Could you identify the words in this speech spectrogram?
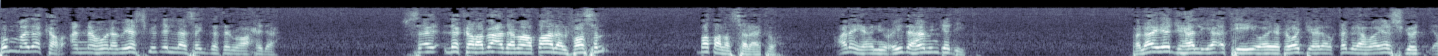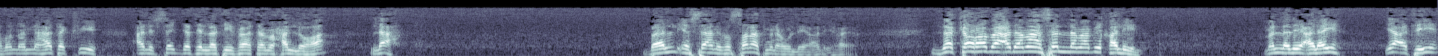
ثم ذكر أنه لم يسجد إلا سجدة واحدة. ذكر بعد ما طال الفصل بطلت صلاته. عليه أن يعيدها من جديد. فلا يجهل يأتي ويتوجه إلى القبلة ويسجد. يظن أنها تكفيه عن السجدة التي فات محلها. لا. بل يستأنف الصلاة من أول لياليها. ذكر بعد ما سلم بقليل. ما الذي عليه؟ يأتي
